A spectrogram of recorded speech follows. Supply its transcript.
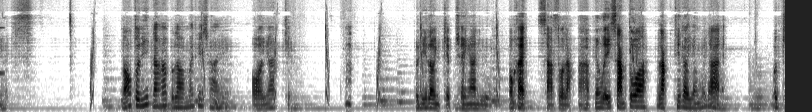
นี่น้องตัวนี้นะครับ เราไม่ได้ใช้ขออนุญาตเก็บ ตัวนี้เราเก็บใช้งานอยู่โอเคสามตัวหลักนะครับ ยังเหลืออีกสามตัวหลักที่เรายังไม่ได้ โอเค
